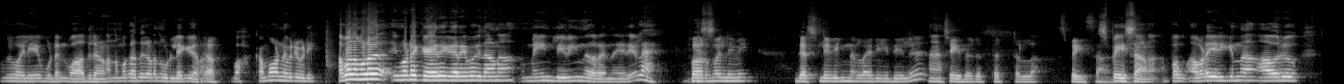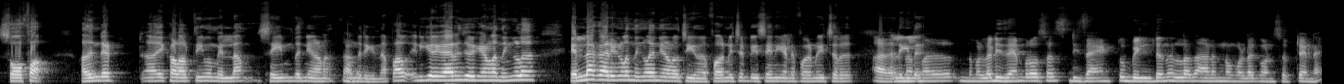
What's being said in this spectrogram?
ഒരു വലിയ വുഡൻ വാതിലാണ്. നമുക്ക് അത് കടന്ന് ഉള്ളിലേക്ക് കയറാം. വാ കമ്പോൺ അപ്പൊ അപ്പോൾ നമ്മൾ ഇങ്ങോട്ട് കയറി കയറിയപ്പോൾ ഇതാണ് മെയിൻ ലിവിംഗ് എന്ന് പറയുന്ന ഏരിയ അല്ലേ? ഫോർമൽ ലിവിംഗ് ഗസ്റ്റ് ലിവിംഗ് എന്നുള്ള രീതിയിൽ ചെയ്തെടുത്തിട്ടുള്ള സ്പേസ് സ്പേസ് ആണ്. അപ്പം അവിടെ ഇരിക്കുന്ന ആ ഒരു സോഫ അതിന്റെ ഈ കളർ തീമും എല്ലാം സെയിം തന്നെയാണ് വന്നിരിക്കുന്നത് അപ്പൊ എനിക്കൊരു കാര്യം ചോദിക്കാനുള്ള നിങ്ങൾ എല്ലാ കാര്യങ്ങളും നിങ്ങൾ തന്നെയാണോ ചെയ്യുന്നത്? ഫർണിച്ചർ ഡിസൈനിങ് അല്ലെങ്കിൽ ഫർണിച്ചർ അല്ലെങ്കിൽ നമ്മളുടെ design process design to build എന്നുള്ളതാണ് നമ്മളുടെ കോൺസെപ്റ്റ് തന്നെ.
